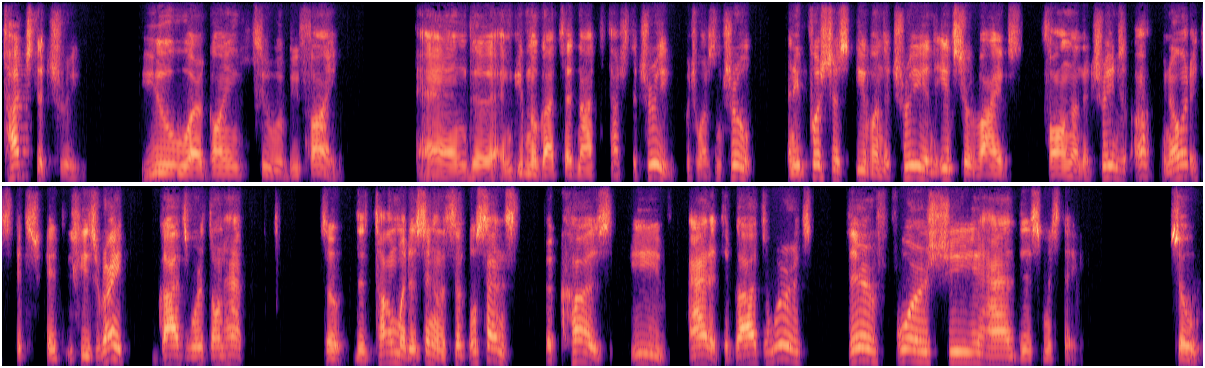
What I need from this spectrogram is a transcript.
touch the tree, you are going to be fine. And uh, and even though God said not to touch the tree, which wasn't true, and He pushes Eve on the tree, and Eve survives falling on the tree. And says, oh, you know what? It's it's it, he's right. God's words don't happen. So the Talmud is saying in a simple sense, because Eve added to God's words, therefore she had this mistake. So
